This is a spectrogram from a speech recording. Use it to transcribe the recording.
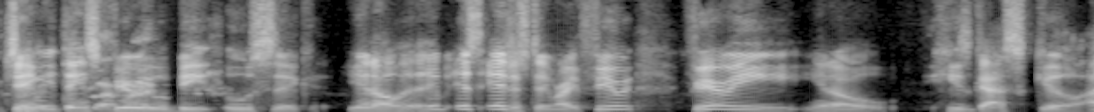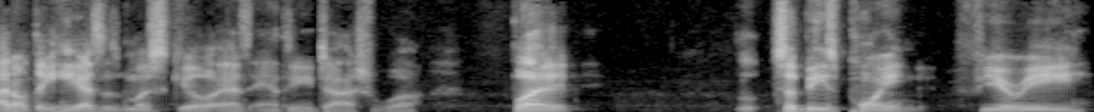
Jamie thinks Fury right. would beat Usyk. You know, Mhm. it- it's interesting, right? Fury, Fury, you know, he's got skill. I don't think he has as much skill as Anthony Joshua, but to B's point, Fury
